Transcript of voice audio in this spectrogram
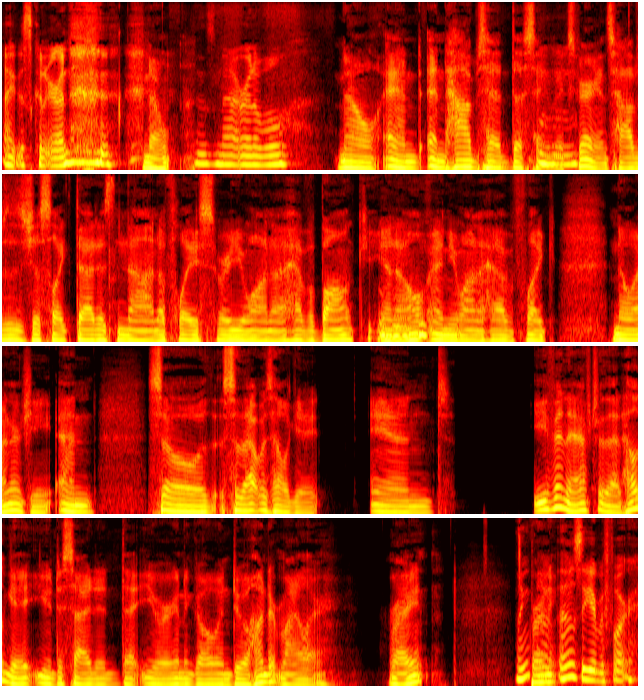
I just couldn't run. it no was not runnable. No, and and Hobbs had the same mm-hmm. experience. Hobbs is just like that is not a place where you want to have a bonk, you mm-hmm. know, and you want to have like no energy. And so so that was Hellgate. And even after that Hellgate, you decided that you were going to go and do a 100 miler, right? I think Burning- that, was the year before.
